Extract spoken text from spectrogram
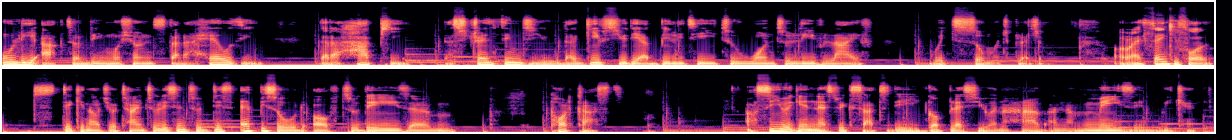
Only act on the emotions that are healthy, that are happy, that strengthens you, that gives you the ability to want to live life with so much pleasure. All right. Thank you for taking out your time to listen to this episode of today's um, podcast. I'll see you again next week, Saturday. God bless you and have an amazing weekend.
